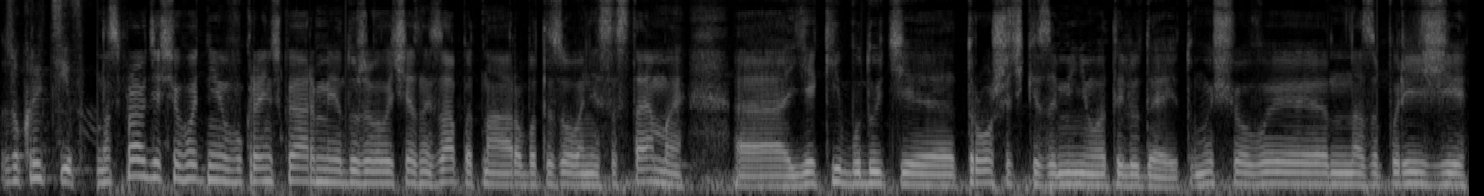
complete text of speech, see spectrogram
з укриттів. Насправді сьогодні в української армії дуже величезний запит на роботизовані системи, е, які будуть е, трошечки замінювати людей. Тому що ви на Запоріжжі,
